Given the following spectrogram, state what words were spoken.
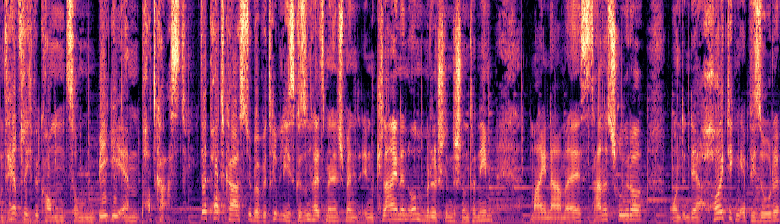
und herzlich willkommen zum BGM Podcast. Der Podcast über betriebliches Gesundheitsmanagement in kleinen und mittelständischen Unternehmen. Mein Name ist Hannes Schröder und in der heutigen Episode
